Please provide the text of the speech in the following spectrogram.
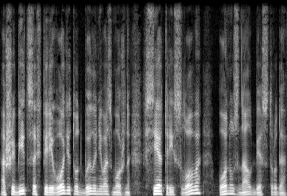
Ошибиться в переводе тут было невозможно. Все три слова он узнал без труда.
